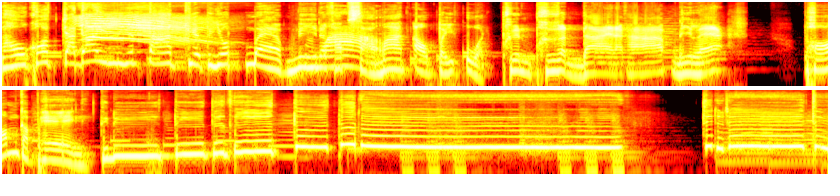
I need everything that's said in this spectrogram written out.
เราก็จะได้เหรียญตาเกียรติยศแบบนี้นะครับ ว้าว สามารถเอาไปอวดเพื่อนๆได้นะครับ นี่แหละ พร้อมกับเพลงตื้อตื้อตื้อตื้อตื้อตื้อตื้อตื้อตื้อตื้อ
